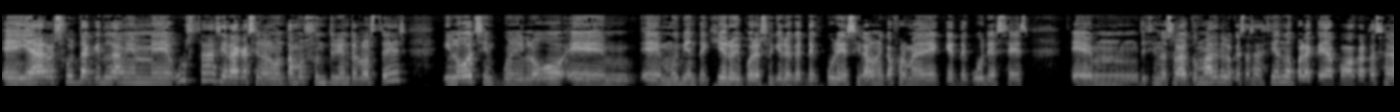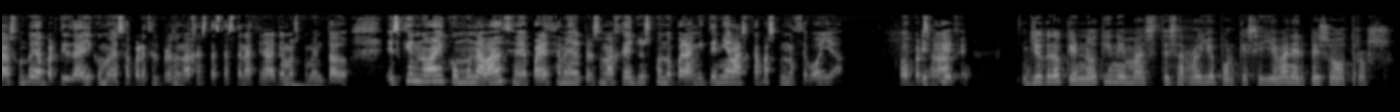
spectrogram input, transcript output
eh, y ahora resulta que tú también me gustas y ahora casi nos montamos un trío entre los tres y luego y luego em, eh, muy bien te quiero y por eso quiero que te cures y la única forma de que te cures es eh, diciéndoselo a tu madre lo que estás haciendo para que ella ponga cartas en el asunto y a partir de ahí como desaparece el personaje hasta esta escena final que hemos comentado. Es que no hay como un avance me parece a mí del personaje de Jules cuando para mí tenía más capas que una cebolla como personaje. yo creo que no tiene más desarrollo porque se llevan el peso otros.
